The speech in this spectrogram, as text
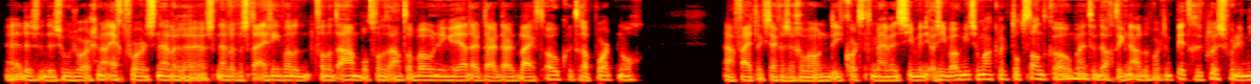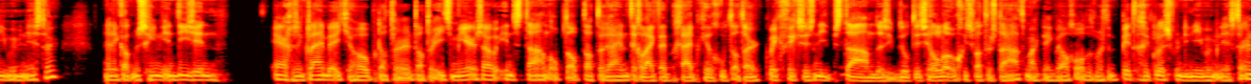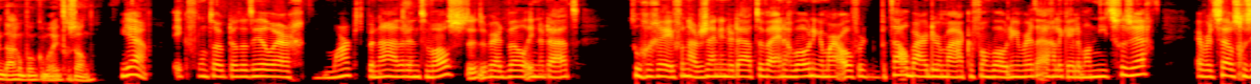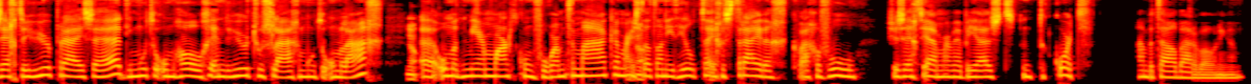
dus, dus hoe zorg je nou echt voor een snellere, snellere stijging van het, van het aanbod van het aantal woningen? Ja, daar, daar, daar blijft ook het rapport nog nou, feitelijk zeggen ze gewoon, die korte termijn zien we, zien we ook niet zo makkelijk tot stand komen. En toen dacht ik, nou, dat wordt een pittige klus voor de nieuwe minister. En ik had misschien in die zin ergens een klein beetje hoop dat er, dat er iets meer zou instaan op, op dat terrein. Tegelijkertijd begrijp ik heel goed dat er quick fixes niet bestaan. Dus ik bedoel, het is heel logisch wat er staat. Maar ik denk wel, gewoon, dat wordt een pittige klus voor die nieuwe minister. En daarom vond ik hem wel interessant. Ja, ik vond ook dat het heel erg marktbenaderend was. Er werd wel inderdaad toegegeven, nou, er zijn inderdaad te weinig woningen. Maar over het betaalbaarder maken van woningen werd eigenlijk helemaal niets gezegd. Er werd zelfs gezegd de huurprijzen hè, die moeten omhoog en de huurtoeslagen moeten omlaag. Eh, om het meer marktconform te maken. Maar is dat dan niet heel tegenstrijdig qua gevoel? Als je zegt ja, maar we hebben juist een tekort aan betaalbare woningen.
